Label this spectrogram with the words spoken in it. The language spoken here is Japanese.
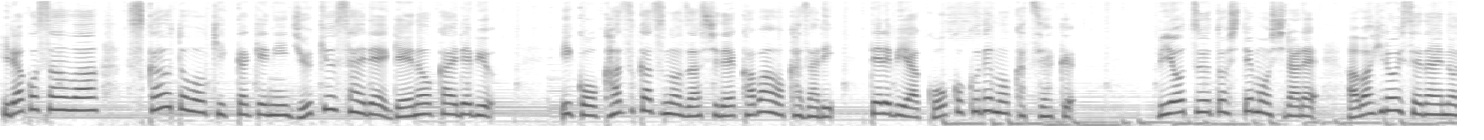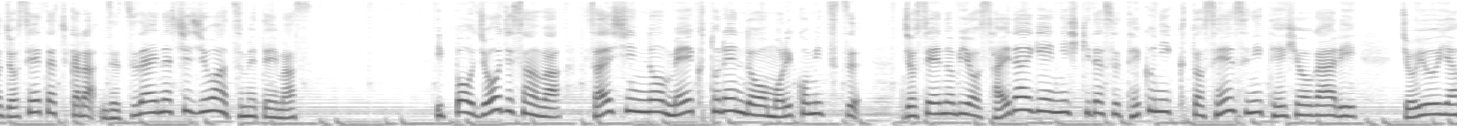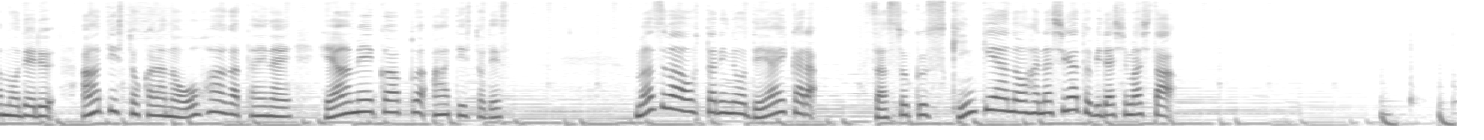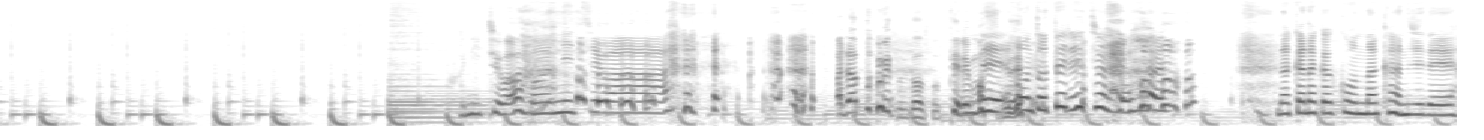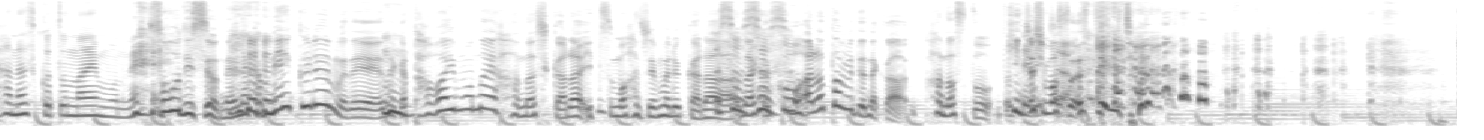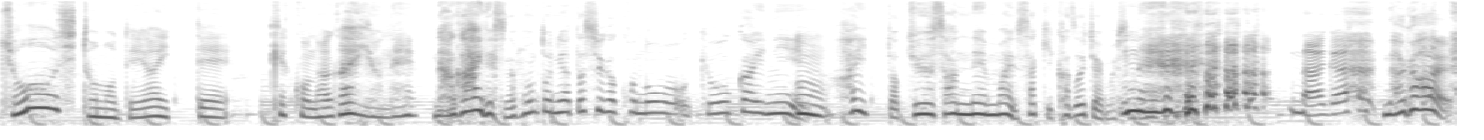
平子さんはスカウトをきっかけに19歳で芸能界デビュー。以降数々の雑誌でカバーを飾りテレビや広告でも活躍。美容通としても知られ幅広い世代の女性たちから絶大な支持を集めています。一方ジョージさんは最新のメイクトレンドを盛り込みつつ女性の美を最大限に引き出すテクニックとセンスに定評があり女優やモデルアーティストからのオファーが絶えないヘアメイクアップアーティストです。まずはお二人の出会いから早速スキンケアのお話が飛び出しました。こんにちは。こんにちは。改めてだと照れますね。本当、照れちゃう。なかなかこんな感じで話すことないもんね。そうですよね。なんか メイクルームでなんかたわいもない話からいつも始まるから、うん、なんかこう改めてなんか話すと緊張しますジョージとの出会いって結構長いよね。長いですね。本当に私がこの業界に入った13年前、うん、さっき数えちゃいましたね。ね。長い。長い、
